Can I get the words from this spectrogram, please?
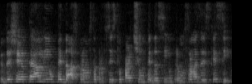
Eu deixei até ali um pedaço pra mostrar pra vocês que eu parti um pedacinho pra mostrar, mas eu esqueci.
